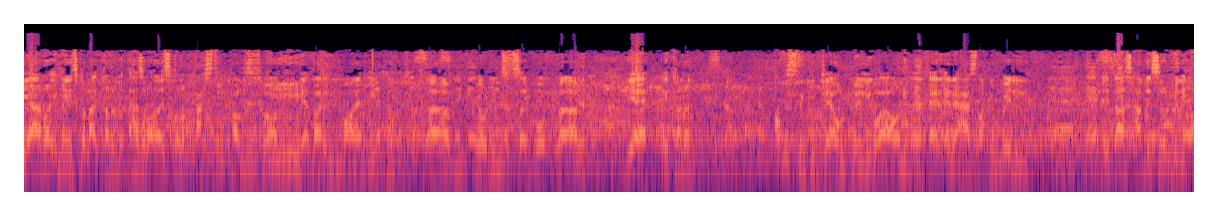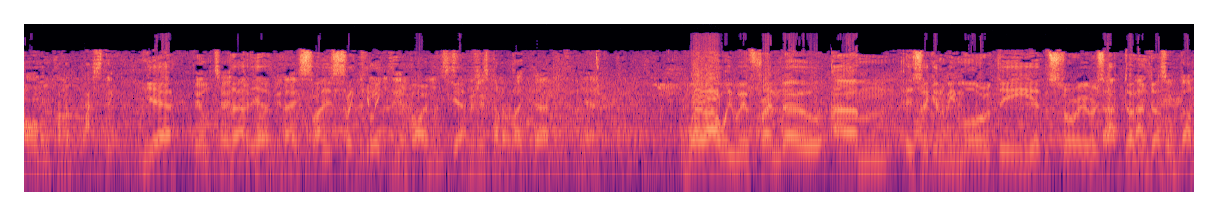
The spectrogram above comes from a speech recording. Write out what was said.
yeah. I know what you mean. It's got that kind of it has a lot of those kind of pastel colours as well. that You Mm. get like in Miami kind of um, buildings and so forth. But um, yeah. it kind of. I just think it gelled really well, and, and, it has like a really, it does have this sort of really horrible kind of plastic Yeah, feel to it. That, yeah, kind of, you know, slightly slickly. the, the environments, and Yeah. which is kind of like, uh, yeah. Where are we with Friendo? Um, is there going to be more of the uh, the story, or is that, done and done? all done.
